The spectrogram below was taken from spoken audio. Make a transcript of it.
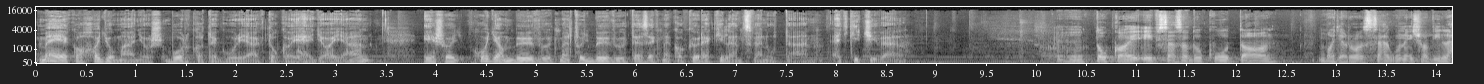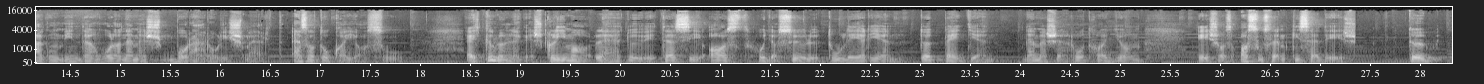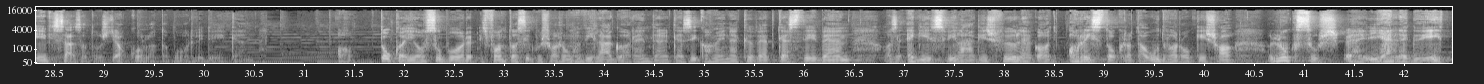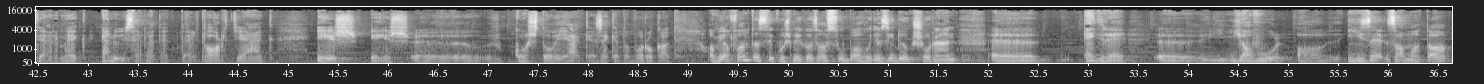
Melyek a hagyományos borkategóriák Tokaj hegy alján, és hogy hogyan bővült, mert hogy bővült ezeknek a köre 90 után, egy kicsivel. Tokaj évszázadok óta Magyarországon és a világon mindenhol a nemes boráról ismert. Ez a tokai asszó. Egy különleges klíma lehetővé teszi azt, hogy a szőlő túlérjen, többedjen, nemesen rothadjon, és az asszuszem kiszedés több évszázados gyakorlat a borvidéken. A Tokai Asszubor egy fantasztikus aromavilággal rendelkezik, amelynek következtében az egész világ, és főleg az arisztokrata udvarok és a luxus jellegű éttermek előszeretettel tartják, és, és ö, kóstolják ezeket a borokat. Ami a fantasztikus még az asszuba, hogy az idők során ö, egyre ö, javul a íze zamata,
